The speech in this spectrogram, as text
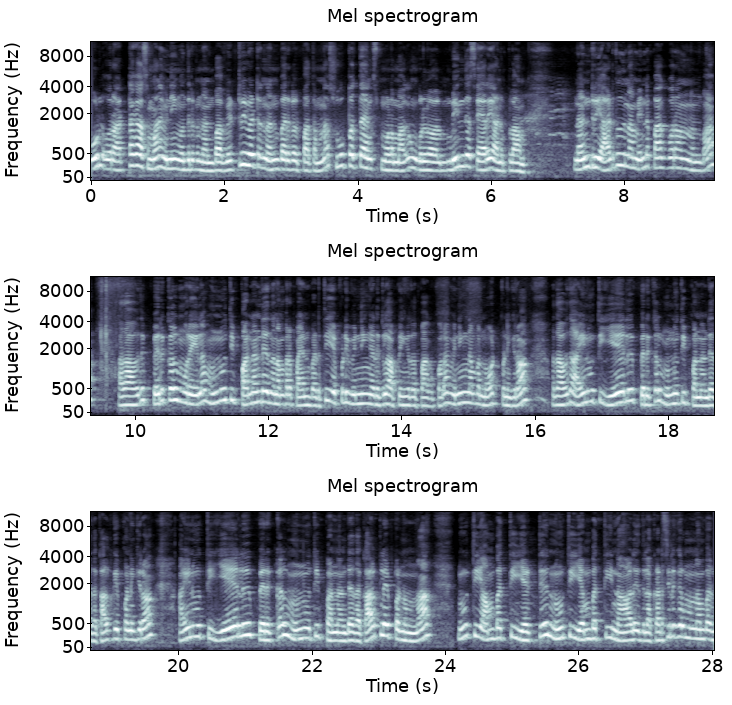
போல் ஒரு அட்டகாசமான வின்னிங் வந்திருக்கு நண்பா. வெற்றி பெற்ற நண்பர்கள் பார்த்தோம்னா சூப்பர் தேங்க்ஸ் மூலமாக உங்களால் முடிந்த சேரை அனுப்பலாம். நன்றி. அடுத்தது நாம் என்ன பார்க்க போகிறோம் நண்பா? அதாவது பெருக்கல் முறையில் முந்நூற்றி பன்னெண்டு இந்த நம்பரை பயன்படுத்தி எப்படி வின்னிங் எடுக்கலாம் அப்படிங்கிறத பார்க்க போகிறோம் வின்னிங் நம்பர் நோட் பண்ணிக்கிறோம். அதாவது ஐநூற்றி ஏழு பெருக்கல் முந்நூற்றி பன்னெண்டு. அதை கால்குலேட் பண்ணிக்கிறோம். ஐநூற்றி ஏழு பெருக்கல் முந்நூற்றி பன்னெண்டு. அதை கால்குலேட் பண்ணோம்னா நூற்றி ஐம்பத்தி எட்டு நூற்றி எண்பத்தி நாலு. இதில் கடைசியில் இருக்கிற நம்பர்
